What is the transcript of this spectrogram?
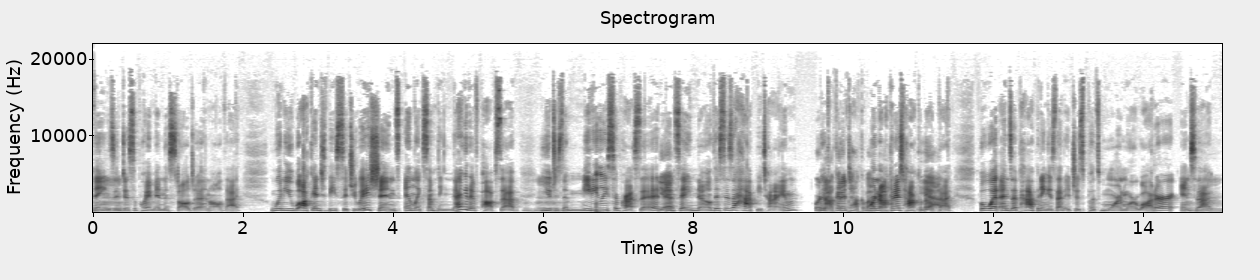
things and disappointment, nostalgia and all that. When you walk into these situations and like something negative pops up, you just immediately suppress it Mm-hmm. Yep. and say, "No, this is a happy time." We're Like, not going to talk about we're not going to talk about Yeah. that. But what ends up happening is that it just puts more and more water into that Mm-hmm.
